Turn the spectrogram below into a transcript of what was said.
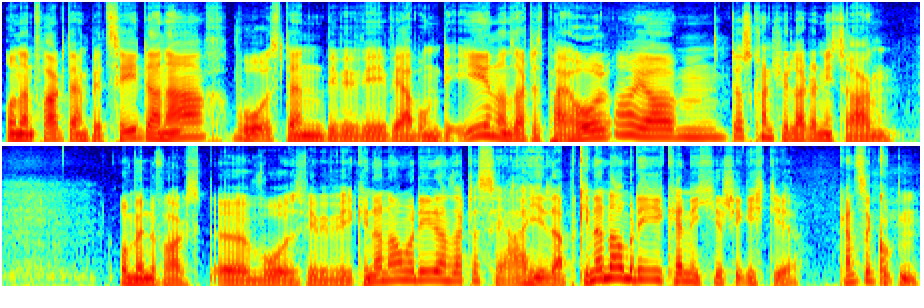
und dann fragt dein PC danach, wo ist denn www.werbung.de und dann sagt das Pi-Hole, ah ja, hm, das kann ich dir leider nicht sagen. Und wenn du fragst, äh, wo ist www.kindername.de, dann sagt das, ja, hier, da- kindername.de kenne ich, hier schicke ich dir. Kannst du gucken.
